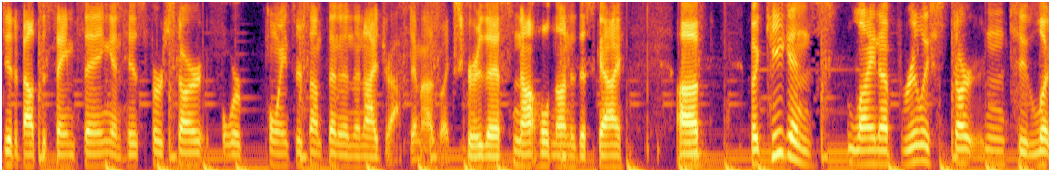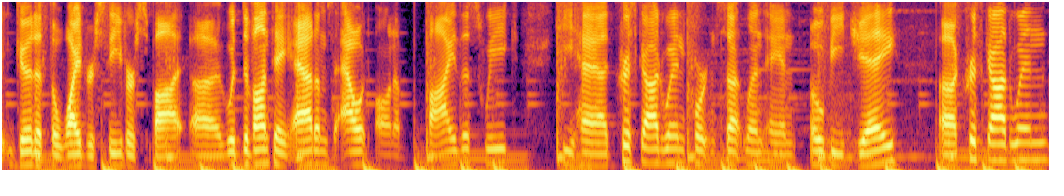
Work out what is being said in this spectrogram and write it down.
did about the same thing in his first start, four points or something, and then I dropped him. I was like, screw this, not holding on to this guy. Uh, but Keegan's lineup really starting to look good at the wide receiver spot. Uh, with Davante Adams out on a bye this week, he had Chris Godwin, Courtland Sutton, and OBJ. Uh, Chris Godwin,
